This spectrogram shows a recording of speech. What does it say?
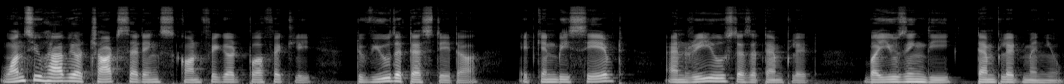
Once you have your chart settings configured perfectly to view the test data, it can be saved and reused as a template by using the template menu.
